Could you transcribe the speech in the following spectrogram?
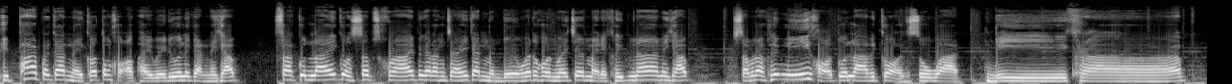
ผิดพลาดประการไหนก็ต้องขออภัยไว้ด้วยเลยกันนะครับฝากกดไลค์กด subscribe เป็นกำลังใจให้กันเหมือนเดิมครับทุกคนไว้เจอกันใหม่ในคลิปหน้านะครับสำหรับคลิปนี้ขอตัวลาไปก่อนสวัสดีครับ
